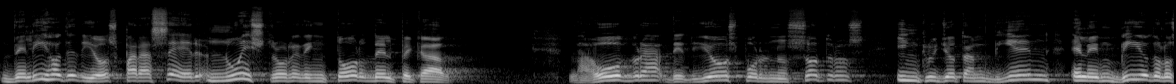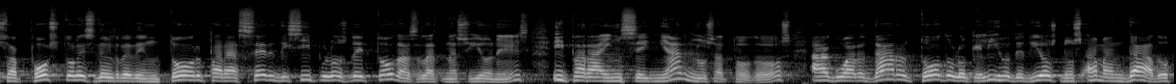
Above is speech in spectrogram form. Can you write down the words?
del Hijo de Dios para ser nuestro redentor del pecado. La obra de Dios por nosotros incluyó también el envío de los apóstoles del Redentor para ser discípulos de todas las naciones y para enseñarnos a todos a guardar todo lo que el Hijo de Dios nos ha mandado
